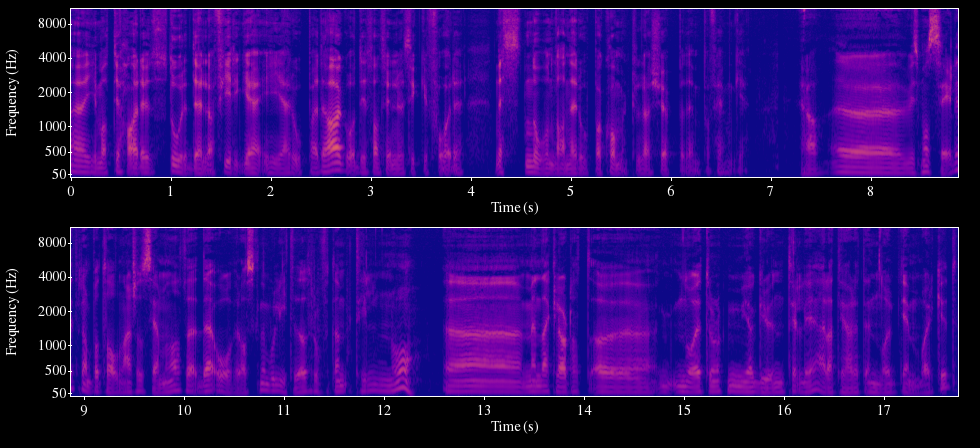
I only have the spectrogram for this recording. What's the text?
Eh, I og med at de har store deler av 4G i Europa i dag, og de sannsynligvis ikke får nesten noen land i Europa kommer til å kjøpe dem på 5G. Ja, øh, Hvis man ser litt på tallene her, så ser man at det er overraskende hvor lite det har truffet dem til nå. Men det er klart at uh, nå, jeg tror nok mye av grunnen til det er at de har et enormt hjemmemarked.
